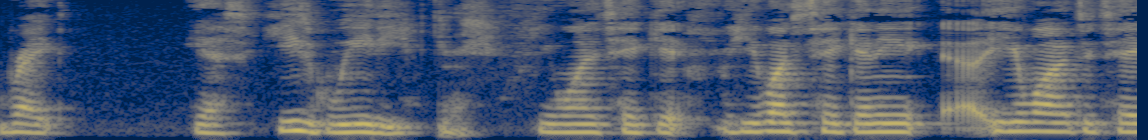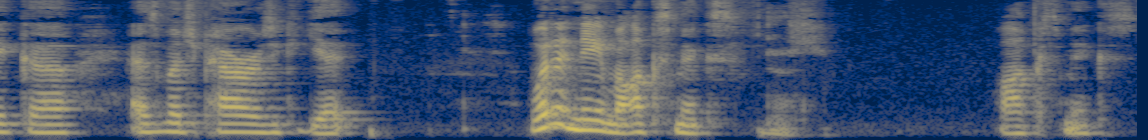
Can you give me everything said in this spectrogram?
Right. Yes, he's greedy. Yes. He wanted to take it. He wants to take any. Uh, he wanted to take uh, as much power as he could get. What a name, Oxmyx. Yes. Oxmyx.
